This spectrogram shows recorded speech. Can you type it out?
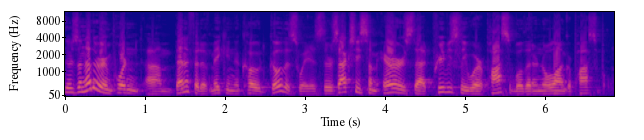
There's another important um, benefit of making the code go this way is there's actually some errors that previously were possible that are no longer possible.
